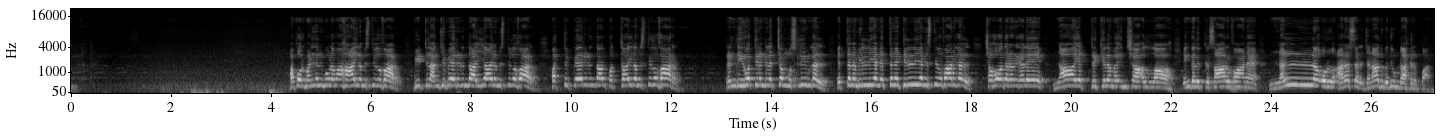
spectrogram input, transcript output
அப்போ ஒரு மனிதன் மூலமாக ஆயிரம் இஸ்திகுஃபார். வீட்டில் அஞ்சு பேர் இருந்தால் ஐயாயிரம் இஸ்திகுஃபார். பத்து பேர் இருந்தால் பத்தாயிரம் இஸ்திகுஃபார். ரெண்டு இருபத்தி ரெண்டு லட்சம் முஸ்லீம்கள் எத்தனை மில்லியன் எத்தனை டில்லியன் இஸ்திகுஃபார்கள்? சகோதரர்களே ஞாயிற்றுக்கிழமை இன்ஷா அல்லாஹ் எங்களுக்கு சார்பான நல்ல ஒரு அரசர் ஜனாதிபதி உண்டாக இருப்பார்.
